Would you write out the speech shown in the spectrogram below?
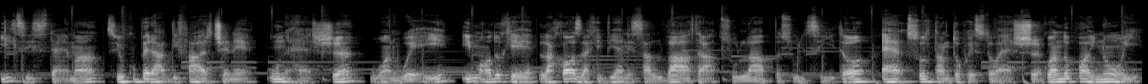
il sistema si occuperà di farcene un hash one way in modo che la cosa che viene salvata sull'app, sul sito, è soltanto questo hash. Quando poi noi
